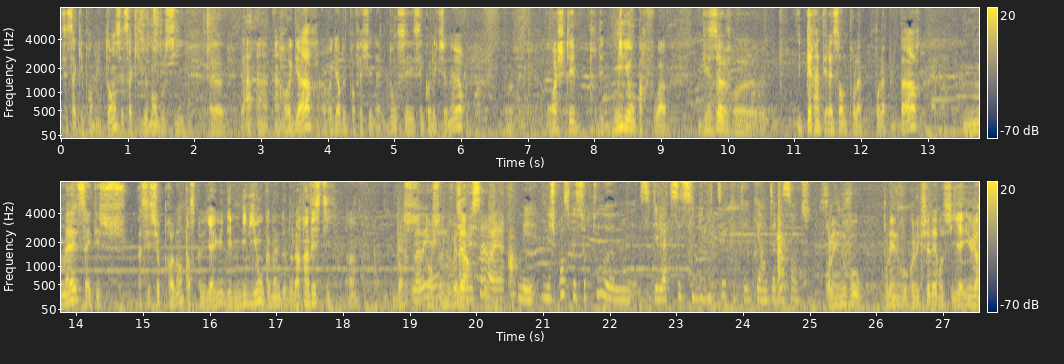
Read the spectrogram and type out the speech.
c'est ça qui prend du temps, c'est ça qui demande aussi euh, un, regard, un regard de professionnel. Donc ces, collectionneurs euh, ont acheté pour des millions parfois des œuvres euh, hyper intéressantes pour la, pour la plupart, mais ça a été assez surprenant parce qu'il y a eu des millions quand même de dollars investis hein, dans, ce- Bah oui, dans oui. ce nouvel art. vu ça, ouais. Mais, mais je pense que surtout, euh, c'était l'accessibilité qui, était, qui est intéressante. Pour les nouveaux, pour les nouveaux collectionneurs aussi. Il y a eu un,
